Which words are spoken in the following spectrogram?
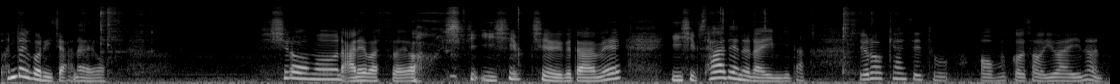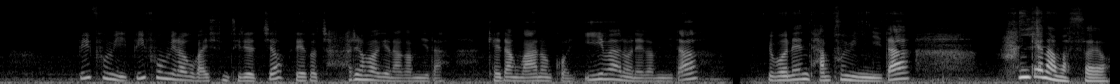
흔들거리지 않아요. 실험은 안 해봤어요. 27, 그 다음에 24 되는 아이입니다. 이렇게 한 세트 어, 묶어서 이 아이는 B품이 B품이라고 말씀드렸죠. 그래서 저렴하게 나갑니다. 개당 만원꼴 2만원에 갑니다. 이번엔 단품입니다. 한 개 남았어요.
